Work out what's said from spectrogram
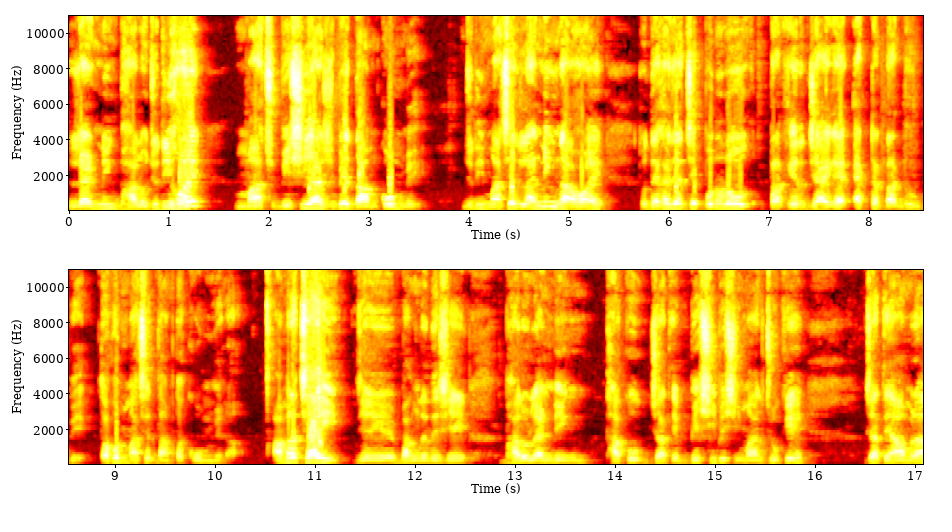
ল্যান্ডিং ভালো যদি হয়, মাছ বেশি আসবে, দাম কমবে। যদি মাছের ল্যান্ডিং না হয় তো দেখা যাচ্ছে পনেরো ট্রাকের জায়গায় একটা ট্রাক ঢুকবে, তখন মাছের দামটা কমবে না। আমরা চাই যে বাংলাদেশে ভালো ল্যান্ডিং থাকুক, যাতে বেশি বেশি মাছ ঢুকে, যাতে আমরা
